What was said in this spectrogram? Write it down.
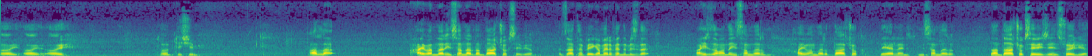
Oy oy oy. Tontişim. Allah hayvanları insanlardan daha çok seviyor. Zaten Peygamber Efendimiz de ahir zamanda insanların hayvanları daha çok değerlenir, insanlardan daha çok seveceğini söylüyor.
